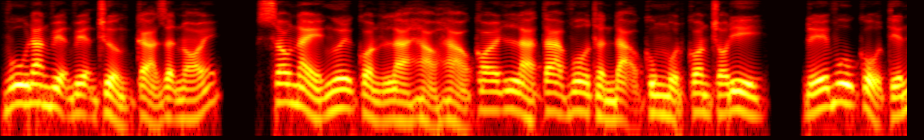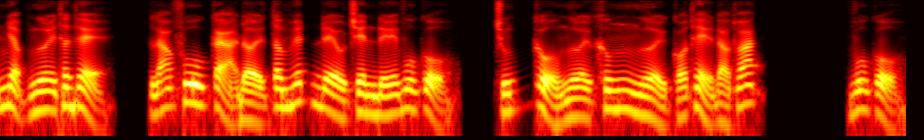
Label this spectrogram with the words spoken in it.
Vu đan viện viện trưởng cả giận nói, sau này ngươi còn là hảo hảo coi là ta vô thần đạo cung một con chó đi, đế vu cổ tiến nhập ngươi thân thể, lão phu cả đời tâm huyết đều trên đế vu cổ, chúng cổ người không người có thể đào thoát. Vu cổ.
